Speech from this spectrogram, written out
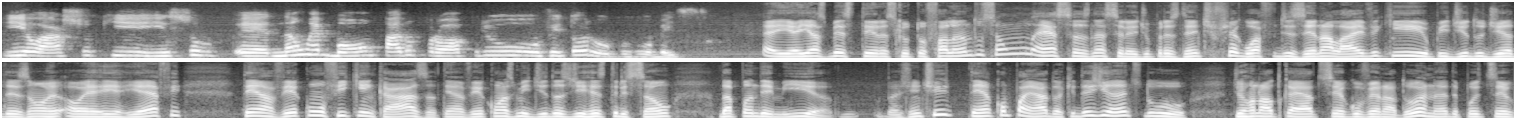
e eu acho que isso é, não é bom para o próprio Vitor Hugo Rubens. É, e aí as besteiras que eu estou falando são essas, né, Celede? O presidente chegou a dizer na live que o pedido de adesão ao RRF tem a ver com o fique em casa, tem a ver com as medidas de restrição da pandemia. A gente tem acompanhado aqui desde antes do de Ronaldo Caiado ser governador, né? Depois de ser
